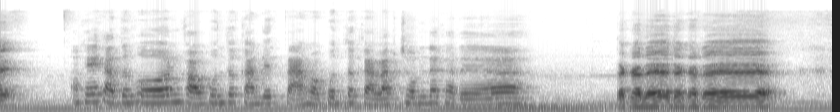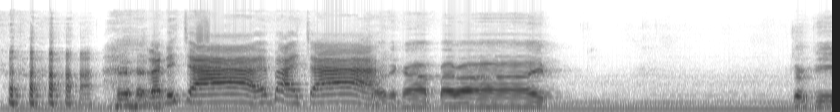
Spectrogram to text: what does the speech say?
ย โอเคค่ะทุกคนขอบคุณทุกการติดตามขอบคุณทุกการรับชมด้วยค่ะเด้อตะกะเดตะกะเดสวัสดีจ้าบ๊ายบายจ้าสวัสดีครับบายบายโชคดี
